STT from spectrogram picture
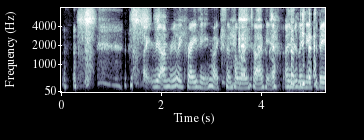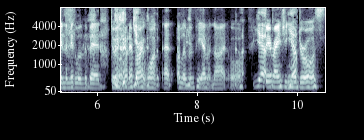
like, I'm really craving like some alone time here. I really need to be in the middle of the bed doing whatever yeah. I want at 11 p.m. at night or yep. rearranging yep. your drawers.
